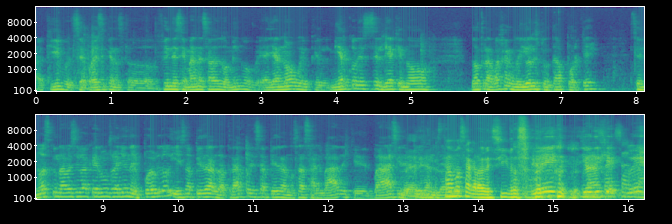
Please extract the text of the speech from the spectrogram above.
Aquí, güey, se parece que nuestro fin de semana es sábado y domingo, güey. Allá no, güey, que el miércoles es el día que no, no trabajan, güey. Yo les preguntaba por qué. Dice, no, es que una vez iba a caer un rayo en el pueblo y esa piedra lo atrajo y esa piedra nos ha salvado y que vas y le pides milagros. Estamos agradecidos. Güey, yo No, dije, güey,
